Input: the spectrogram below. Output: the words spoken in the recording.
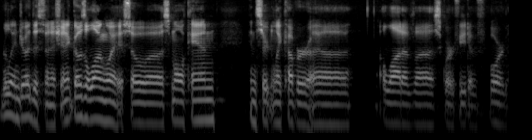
really enjoyed this finish and it goes a long way. So a small can can certainly cover uh, a lot of uh, square feet of board.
